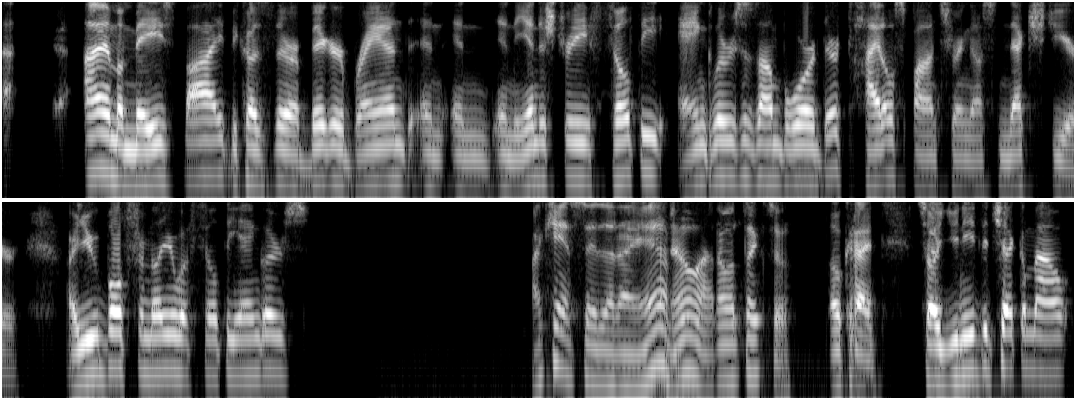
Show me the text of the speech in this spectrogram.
I- I am amazed by because they're a bigger brand in, in in the industry. Filthy Anglers is on board. They're title sponsoring us next year. Are you both familiar with Filthy Anglers? I can't say that I am. No, I don't think so. Okay, so you need to check them out.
